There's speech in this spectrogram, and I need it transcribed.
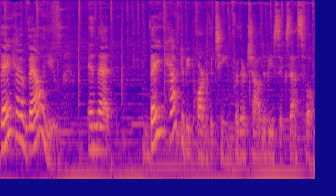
they have value and that they have to be part of the team for their child to be successful.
